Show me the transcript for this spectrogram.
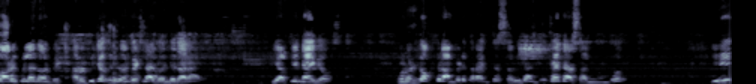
तो आरोपीला जाऊन भेट आरोपीच्या घरी जाऊन भेटला गंडदार आहे ही आपली न्याय व्यवस्था. म्हणून डॉक्टर आंबेडकरांचं संविधान धोक्यात आहे असं आम्ही म्हणतो की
